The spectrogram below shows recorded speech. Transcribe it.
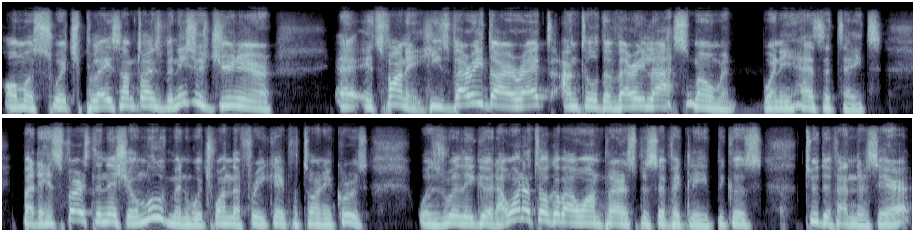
almost switch play. Sometimes Vinicius Jr uh, it's funny. He's very direct until the very last moment when he hesitates. But his first initial movement, which won the free kick for Toni Kroos, was really good. I want to talk about one player specifically because two defenders here.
